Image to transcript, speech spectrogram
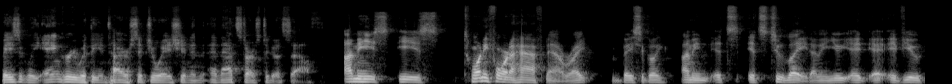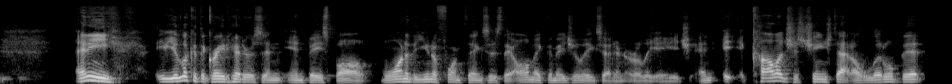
basically angry with the entire situation and, and that starts to go south? I mean, he's, he's 24 and a half now, right? Basically. I mean, it's, it's too late. I mean, you, if you, any if you look at the great hitters in in baseball, one of the uniform things is they all make the major leagues at an early age, and it, college has changed that a little bit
